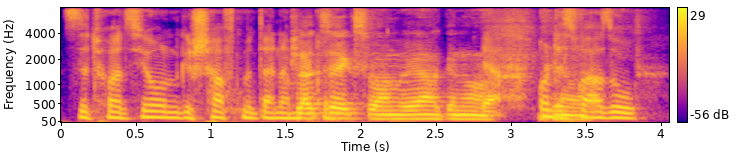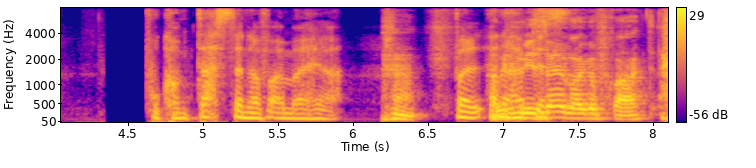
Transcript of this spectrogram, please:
Situationen geschafft mit deiner Platz Mucke. 6 waren wir, ja, genau. Ja, und genau. es war so, wo kommt das denn auf einmal her? Weil Habe ich mich selber gefragt.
